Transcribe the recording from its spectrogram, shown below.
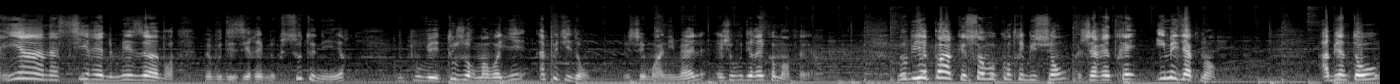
rien à cirer de mes œuvres, mais vous désirez me soutenir, vous pouvez toujours m'envoyer un petit don. Laissez-moi un email et je vous dirai comment faire. N'oubliez pas que sans vos contributions, j'arrêterai immédiatement. A bientôt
